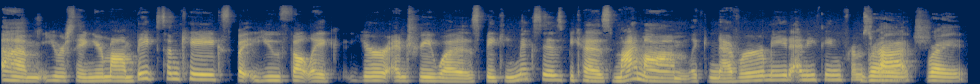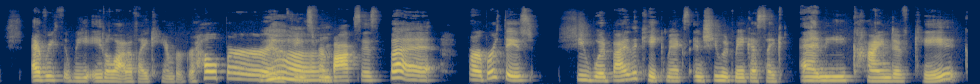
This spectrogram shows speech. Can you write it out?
um you were saying your mom baked some cakes but you felt like your entry was baking mixes because my mom like never made anything from scratch right right everything we ate a lot of like hamburger helper and things from boxes but for our birthdays she would buy the cake mix and she would make us like any kind of cake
